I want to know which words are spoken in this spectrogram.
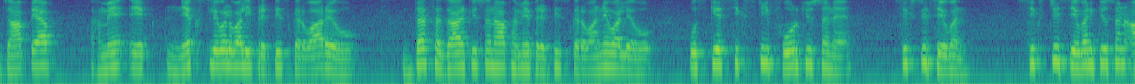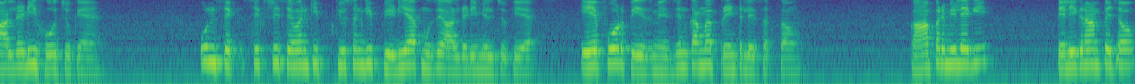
जहाँ पे आप हमें एक नेक्स्ट लेवल वाली प्रैक्टिस करवा रहे हो, दस हज़ार क्वेश्चन आप हमें प्रैक्टिस करवाने वाले हो, उसके सिक्सटी फोर क्वेश्चन हैं, sixty seven sixty seven question already हो चुके हैं। उन सिक्सटी सेवन की क्वेश्चन की पीडीएफ मुझे ऑलरेडी मिल चुकी है, ए फोर पेज में, जिनका मैं प्रिंट ले सकता हूँ। कहाँ पर मिलेगी? टेलीग्राम पे जाओ,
